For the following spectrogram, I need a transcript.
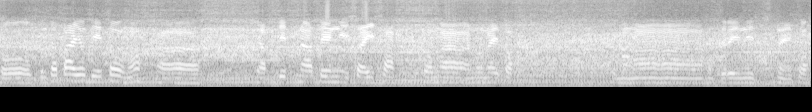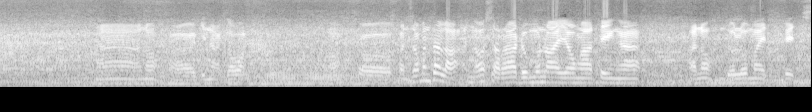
So punta tayo dito no? Ah, i-update natin isa-isa itong ah, ano na ito. Yung mga drainage na ito. Na ano ah, ginagawa. No? so pansamantala no? Sarado muna yung ating ah, ano dolomite beds.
